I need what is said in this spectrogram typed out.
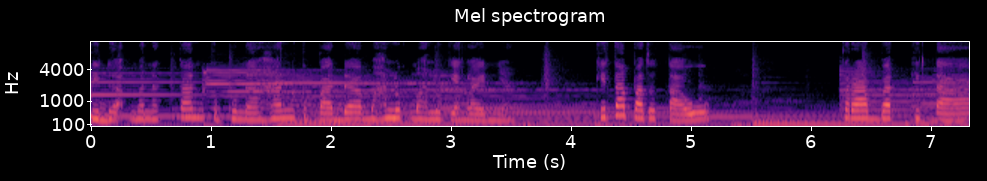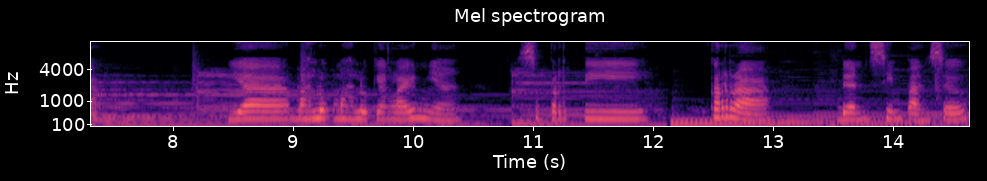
tidak menekan kepunahan kepada makhluk-makhluk yang lainnya. Kita patut tahu kerabat kita, ya makhluk-makhluk yang lainnya, seperti kera dan simpanse,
